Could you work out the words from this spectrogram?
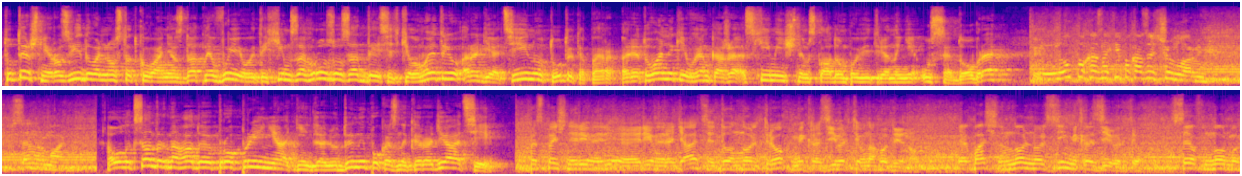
Тутешнє розвідувальне устаткування здатне виявити хімзагрозу за 10 кілометрів радіаційну тут і тепер. Рятувальник Євген каже, з хімічним складом повітря нині усе добре. Ну, показники показують, що в нормі. Все нормально. А Олександр нагадує про прийнятні для людини показники радіації. Безпечний рівень, е, рівень радіації до 0,3 мікрозівертів на годину. Як бачите, 0,07 мікрозівертів. Все в нормах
